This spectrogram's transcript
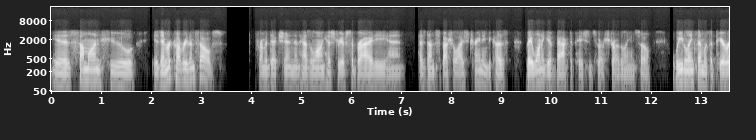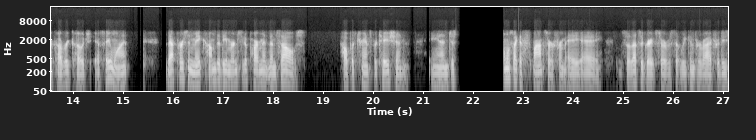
is someone who is in recovery themselves from addiction and has a long history of sobriety and has done specialized training because they want to give back to patients who are struggling. And so we link them with a peer recovery coach if they want. That person may come to the emergency department themselves, help with transportation, and just almost like a sponsor from AA. So that's a great service that we can provide for these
